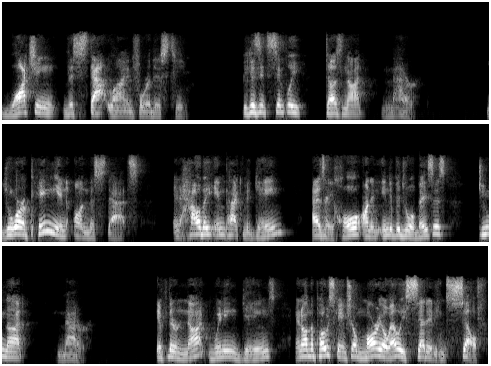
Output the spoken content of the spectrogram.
watching the stat line for this team. Because it simply does not matter. Your opinion on the stats and how they impact the game as a whole on an individual basis do not matter. If they're not winning games and on the post-game show, Mario Elie said it himself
